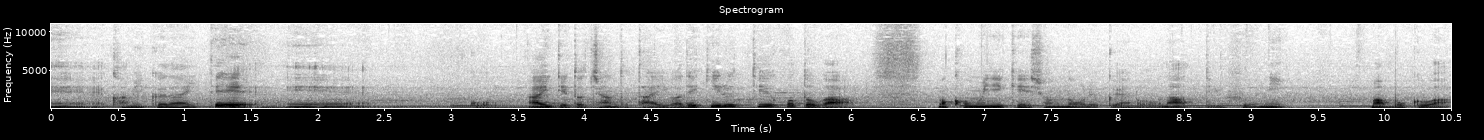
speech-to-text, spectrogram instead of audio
えー、噛み砕いて、えー、こう相手とちゃんと対話できるっていうことが、まあ、コミュニケーション能力やろうなっていうふうに、まあ、僕は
